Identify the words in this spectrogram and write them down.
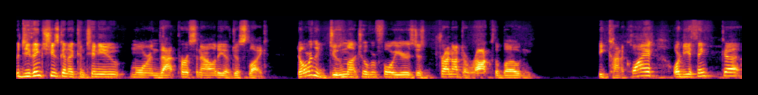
but do you think she's going to continue more in that personality of just like don't really do much over four years, just try not to rock the boat and be kind of quiet, or do you think uh,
